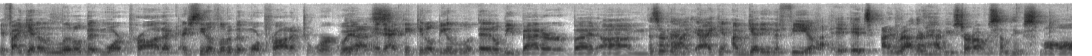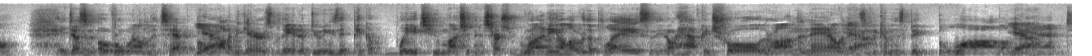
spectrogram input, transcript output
if I get a little bit more product, I just need a little bit more product to work with, Yes. and I think it'll be it'll be better. But um, That's okay. I, I can, I'm getting the feel. It's. I'd rather have you start off with something small. It doesn't overwhelm the tip. Yeah. A lot of beginners, what they end up doing is they pick up way too much, and then it starts running all over the place, and they don't have control. They're on the nail, and it's Yeah. becoming this big blob on Yeah. the end.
